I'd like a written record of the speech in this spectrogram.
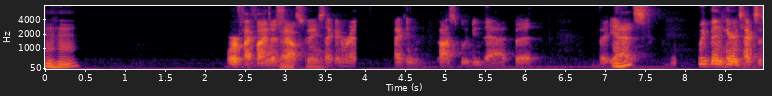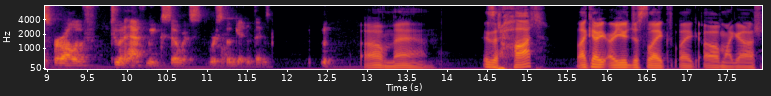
mm-hmm. Or if I find a shop That's space cool. I can rent, I can possibly do that. But but yeah, Mhm. it's we've been here in Texas for all of two and a half weeks, so it's we're still getting things. Oh man, is it hot? Like, are, are you just like like? Oh my gosh.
